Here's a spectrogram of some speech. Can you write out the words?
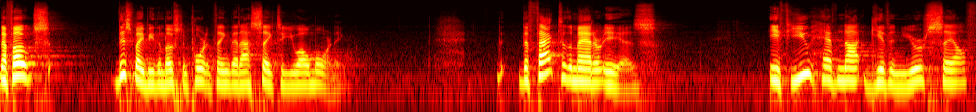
Now, folks, this may be the most important thing that I say to you all morning. The fact of the matter is, if you have not given yourself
